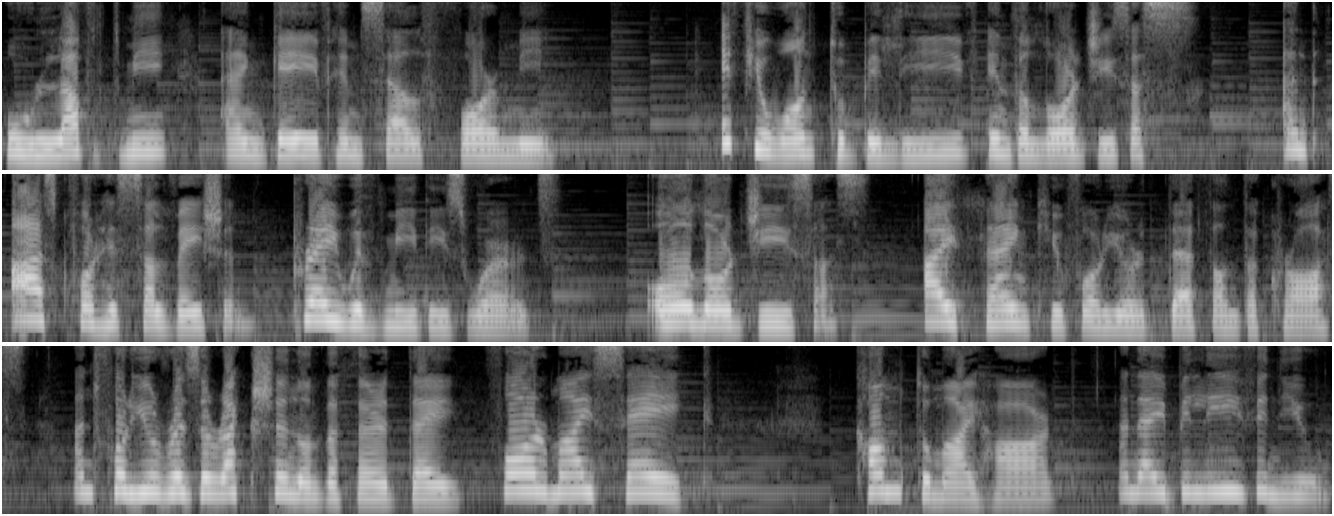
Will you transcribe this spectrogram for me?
who loved me and gave himself for me. If you want to believe in the Lord Jesus and ask for his salvation, pray with me these words. O Lord Jesus, I thank you for your death on the cross and for your resurrection on the third day, for my sake. Come to my heart, and I believe in you.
